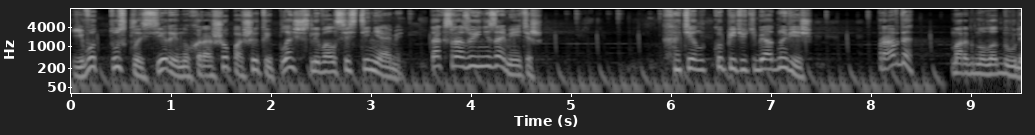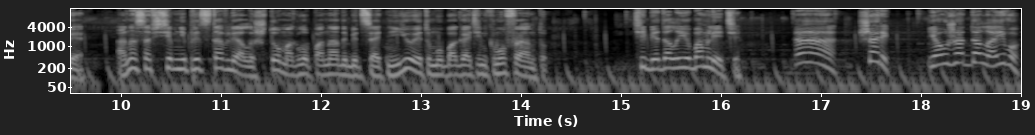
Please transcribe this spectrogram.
Его тускло-серый, но хорошо пошитый плащ сливался с тенями. Так сразу и не заметишь. «Хотел купить у тебя одну вещь. Правда?» – моргнула Дулия. Она совсем не представляла, что могло понадобиться от нее этому богатенькому франту. «Тебе дал ее Бамлетти». «А, шарик! Я уже отдала его!»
